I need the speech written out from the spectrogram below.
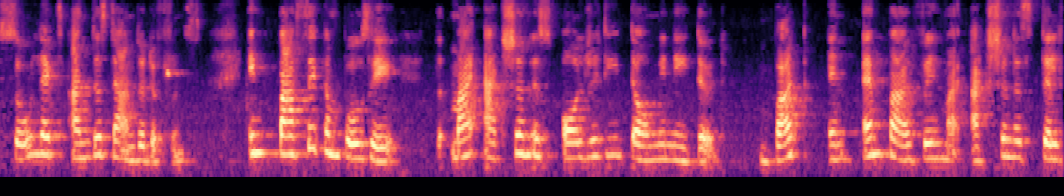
So let's understand the difference. In passé composé, my action is already terminated, but in imparfait, my action is still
